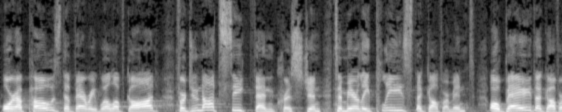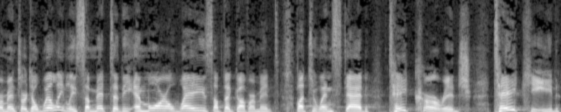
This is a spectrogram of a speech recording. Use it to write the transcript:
or oppose the very will of God. For do not seek then, Christian, to merely please the government, obey the government, or to willingly submit to the immoral ways of the government, but to instead take courage, take heed,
